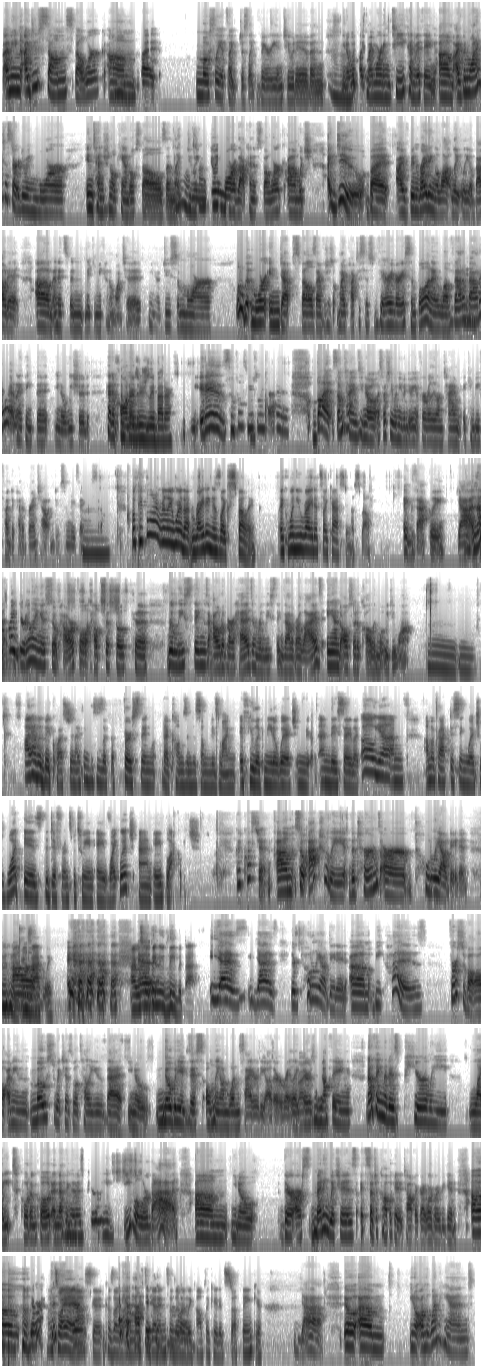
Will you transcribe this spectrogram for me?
I mean, I do some spell work, um, mm. but mostly it's like just like very intuitive and mm-hmm. you know mm-hmm. with like my morning tea kind of a thing. Um, I've been wanting to start doing more intentional candle spells and like oh, doing okay. doing more of that kind of spell work, um, which I do, but I've been writing a lot lately about it, um, and it's been making me kind of want to you know do some more little bit more in-depth spells. I've just my practice is very, very simple and I love that yeah. about it. And I think that, you know, we should kind of Simple honor is usually better. It is. Simple is usually better. But sometimes, you know, especially when you've been doing it for a really long time, it can be fun to kind of branch out and do some new things. Mm. So. But people aren't really aware that writing is like spelling. Like when you write, it's like casting a spell. Exactly. Yeah. and that's why journaling is so powerful. It helps us both to release things out of our heads and release things out of our lives and also to call in what we do want. Mm-hmm. I have a big question. I think this is like the first thing that comes into somebody's mind if you like meet a witch and and they say like, "Oh yeah, I'm I'm a practicing witch." What is the difference between a white witch and a black witch? Good question. Um, so actually, the terms are totally outdated. Mm-hmm, um, exactly. I was and, hoping you'd lead with that. Yes, yes. They're totally outdated. Um, because first of all, I mean, most witches will tell you that, you know, nobody exists only on one side or the other, right? Like right. there's nothing, nothing that is purely light, quote unquote, and nothing mm-hmm. that is purely evil or bad. Um, you know, there are many witches. It's such a complicated topic, right? Where do I begin? Um, That's why I ask it because I, I love to get into the really complicated stuff. Thank you. Yeah. So, um, you know, on the one hand,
